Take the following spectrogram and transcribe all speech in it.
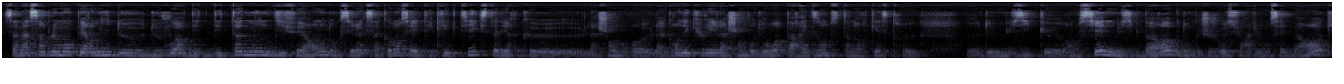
Ça m'a simplement permis de, voir des, tas de mondes différents. Donc c'est là que ça commence à être éclectique, c'est-à-dire que la, chambre, la Grande Écurie et la Chambre du Roi, par exemple, c'est un orchestre euh, de musique euh, ancienne, musique baroque, donc je jouais sur un violoncelle baroque.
